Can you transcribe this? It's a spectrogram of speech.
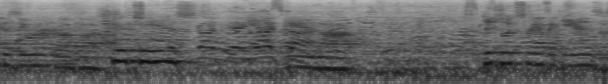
Matt is the owner of uh, Cool Tunes and uh, Digital Extravaganza.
